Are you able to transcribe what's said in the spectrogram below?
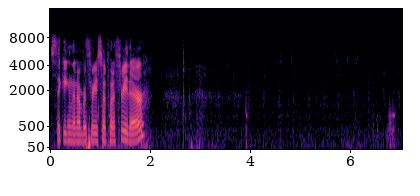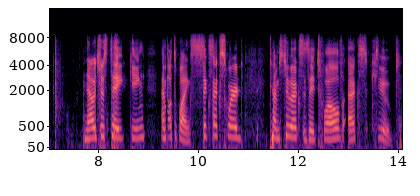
Sticking the number 3, so I put a 3 there. Now it's just taking and multiplying. 6x squared times 2x is a 12x cubed.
